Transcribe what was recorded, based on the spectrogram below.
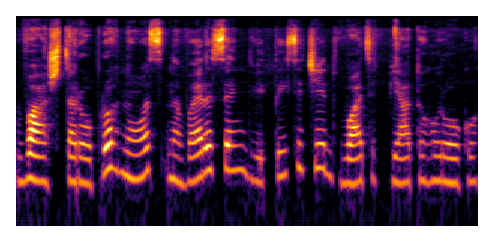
ваш таро-прогноз на вересень 2025 року.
